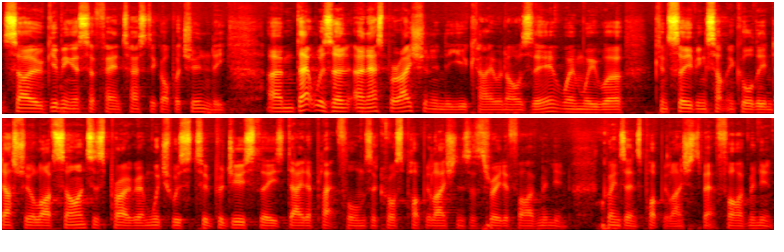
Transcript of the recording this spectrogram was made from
So, giving us a fantastic opportunity. Um, that was a, an aspiration in the UK when I was there, when we were conceiving something called the Industrial Life Sciences Program, which was to produce these data platforms across populations of three to five million. Queensland's population is about five million.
